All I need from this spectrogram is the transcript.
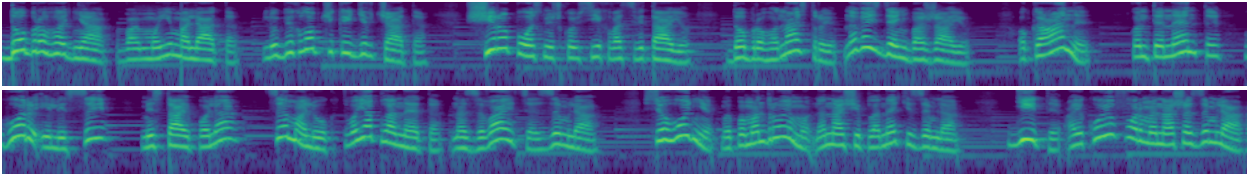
Доброго дня вам, мої малята, любі хлопчики і дівчата. Щиро посмішку всіх вас вітаю. Доброго настрою на весь день бажаю. Океани, континенти, гори і ліси, міста і поля це малюк, твоя планета, називається Земля. Сьогодні ми помандруємо на нашій планеті Земля. Діти, а якої форми наша Земля?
